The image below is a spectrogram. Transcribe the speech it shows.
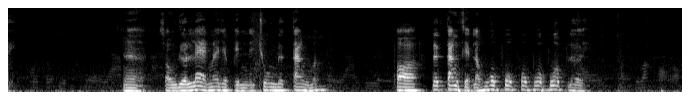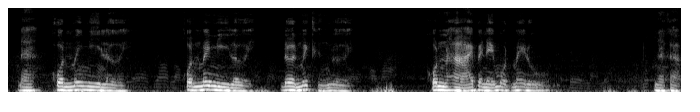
ยอสองเดือนแรกน่าจะเป็นในช่วงเลือกตั้งมั้งพอเลือกตั้งเสร็จแล้วหวบหวบหวบหวบหวบเลย นะคนไม่มีเลย คนไม่มีเลย เดินไม่ถึงเลย คนหายไปไหนหมดไม่รู้นะครับ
